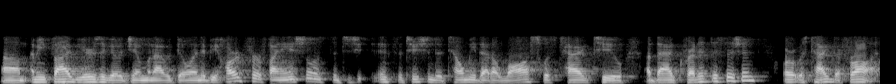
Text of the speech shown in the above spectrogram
Um, I mean, five years ago, Jim, when I would go in, it'd be hard for a financial institu- institution to tell me that a loss was tagged to a bad credit decision or it was tagged to fraud.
